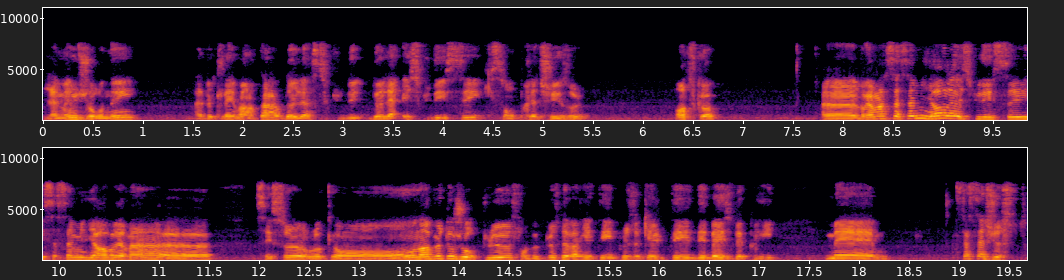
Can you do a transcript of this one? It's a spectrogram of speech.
la même journée avec l'inventaire de la, SQDC qui sont près de chez eux? En tout cas, euh, vraiment, ça s'améliore la SQDC, ça s'améliore vraiment. Euh, c'est sûr qu'on en veut toujours plus, on veut plus de variété, plus de qualité, des baisses de prix, mais ça s'ajuste.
